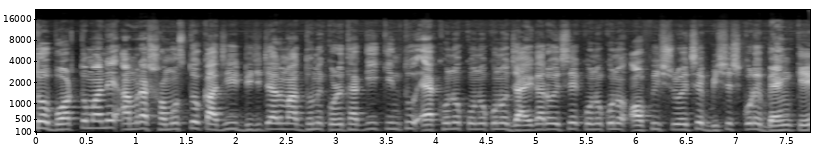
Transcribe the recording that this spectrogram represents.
তো বর্তমানে আমরা সমস্ত কাজই ডিজিটাল মাধ্যমে করে থাকি, কিন্তু এখনও কোনো কোনো জায়গা রয়েছে, কোনো কোনো অফিস রয়েছে, বিশেষ করে ব্যাংকে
